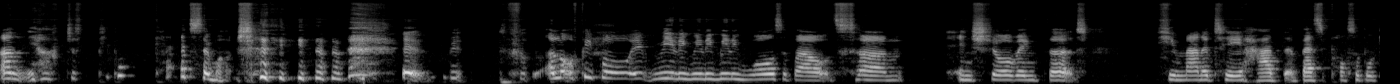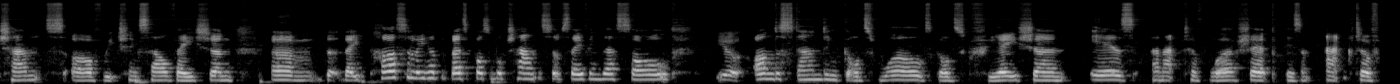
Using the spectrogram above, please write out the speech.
And you know, just people cared so much. it, it, a lot of people, it really, really, really was about um, ensuring that humanity had the best possible chance of reaching salvation, um, that they personally had the best possible chance of saving their soul. You know, understanding God's world, God's creation is an act of worship, is an act of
